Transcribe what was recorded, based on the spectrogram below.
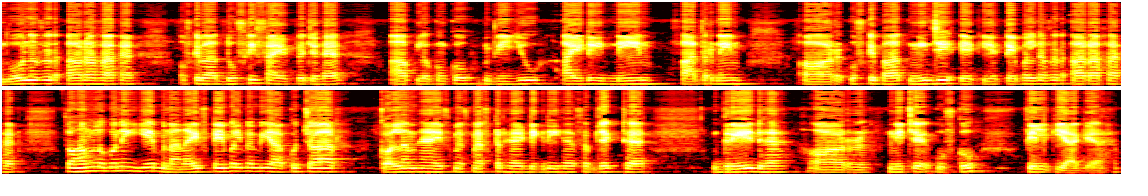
वो नज़र आ रहा है उसके बाद दूसरी साइड पे जो है आप लोगों को V U I D name father name और उसके बाद नीचे एक ये टेबल नज़र आ रहा है। तो हम लोगों ने ये बनाना, इस टेबल में भी आपको चार कॉलम है। इसमें सेमेस्टर है डिग्री है सब्जेक्ट है ग्रेड है और नीचे उसको फिल किया गया है।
